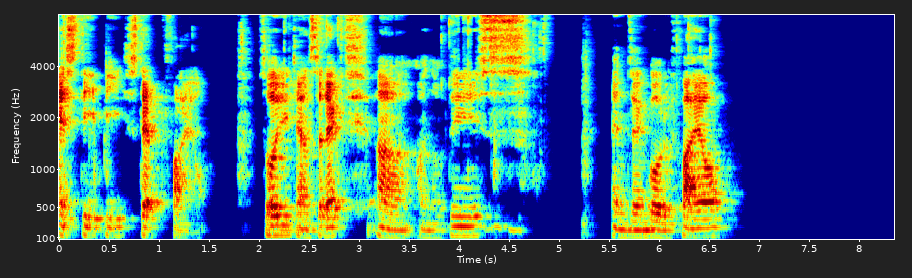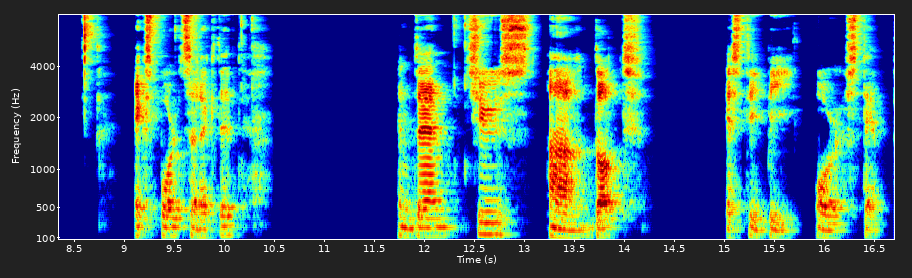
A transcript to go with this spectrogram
STP step file. So you can select uh, one of these and then go to File, Export selected, and then choose uh, STP or step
